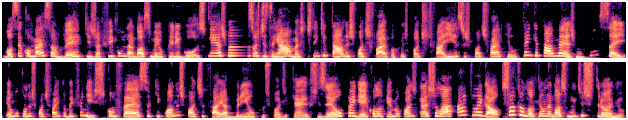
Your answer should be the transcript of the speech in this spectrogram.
você começa a ver que já fica um negócio meio perigoso. E aí as pessoas dizem, ah, mas tem que estar tá no Spotify, porque o Spotify isso, o Spotify aquilo. Tem que estar tá mesmo? Não sei. Eu não tô no Spotify e tô bem feliz. Confesso que quando o Spotify abriu pros podcasts, eu peguei e coloquei meu podcast lá. Ah, que legal. Só que eu notei um negócio muito estranho.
